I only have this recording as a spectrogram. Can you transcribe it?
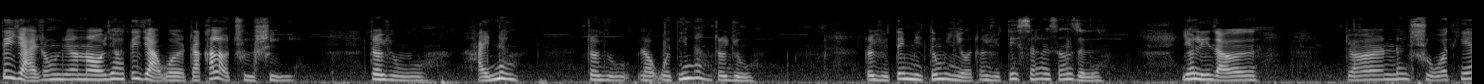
Tí giả trong nó do tí giả vừa trả khá là trừ sĩ. Rồi dù hải nâng. Rồi dù lọ vừa tí nâng rồi dù rồi dù tê mình tụi mình nhiều rồi dù tê sáng sáng giờ do liền giờ cho nâng sủa thế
